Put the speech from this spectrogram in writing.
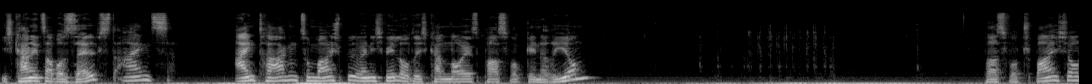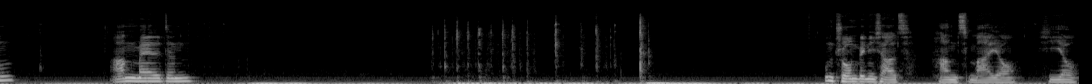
Ich kann jetzt aber selbst eins eintragen zum Beispiel, wenn ich will, oder ich kann ein neues Passwort generieren. Passwort speichern, anmelden. Und schon bin ich als Hans Meyer hier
